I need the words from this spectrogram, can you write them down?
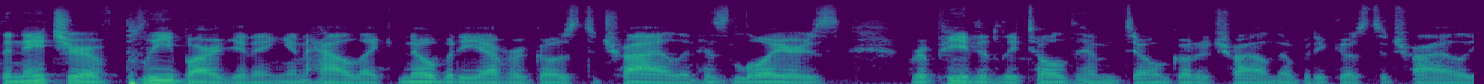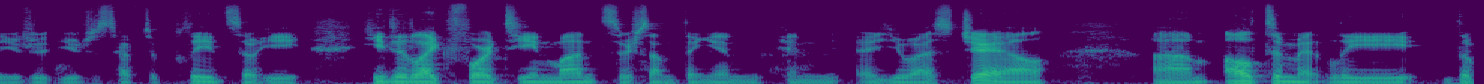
the nature of plea bargaining and how like nobody ever goes to trial and his lawyers repeatedly told him don't go to trial. Nobody goes to trial. You, ju- you just have to plead. So he he did like 14 months or something in in a US jail um, ultimately the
